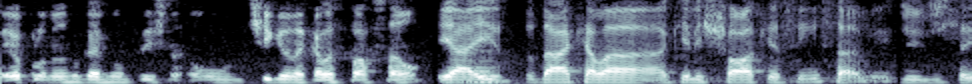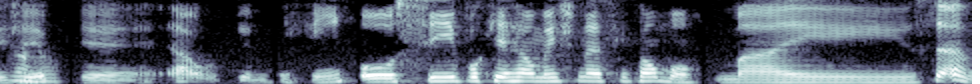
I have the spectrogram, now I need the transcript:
eu pelo menos nunca vi um, triste- um tigre naquela situação. E aí É. isso dá aquela, aquele choque assim, sabe? De, de CG, Aham. porque é algo que, enfim. Ou se porque realmente não é assim tão bom. Mas, é,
